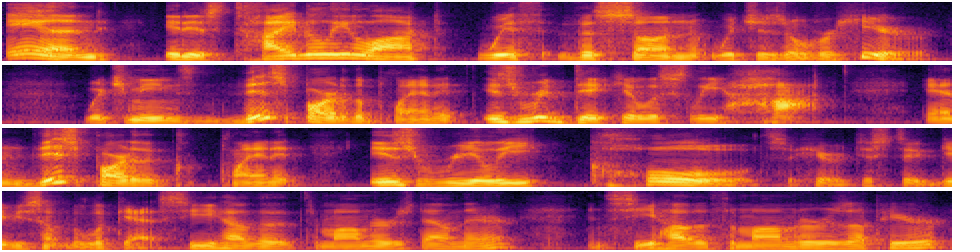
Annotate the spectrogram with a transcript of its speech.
and it is tidally locked with the sun, which is over here, which means this part of the planet is ridiculously hot and this part of the planet is really cold. So here, just to give you something to look at, see how the thermometer is down there and see how the thermometer is up here.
